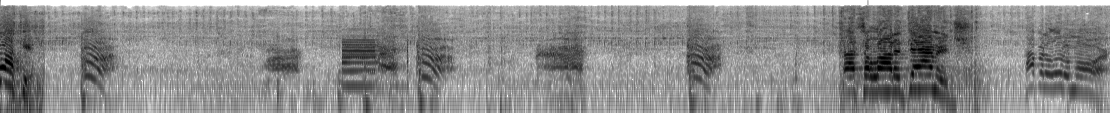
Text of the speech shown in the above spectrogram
bucket! That's a lot of damage. How about a little more?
